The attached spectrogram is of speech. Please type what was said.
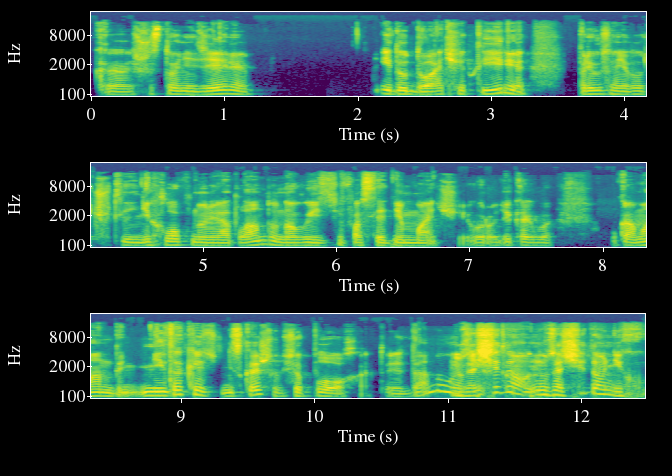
к шестой неделе идут 2-4, плюс они тут чуть ли не хлопнули Атланту на выезде в последнем матче. И вроде как бы у команды не так не сказать, что все плохо. То есть, да, ну, ну, защита, ну, защита у них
